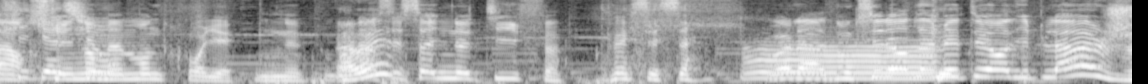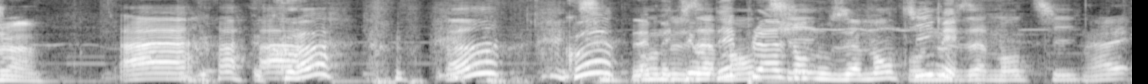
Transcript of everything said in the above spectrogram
notification. C'est énormément de courriers. Une- Voilà, ouais c'est ça une notif. Ouais, c'est ça. Voilà, donc c'est l'heure d'un météore des plages. Ah, Quoi? Hein? Quoi? La On nous météo a des plages, on nous a on menti, mais nous a menti. Ouais.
